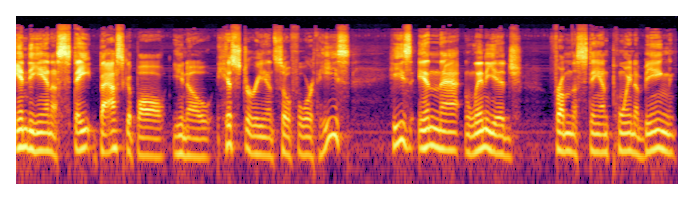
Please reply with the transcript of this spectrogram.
Indiana State basketball, you know, history and so forth. He's he's in that lineage from the standpoint of being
